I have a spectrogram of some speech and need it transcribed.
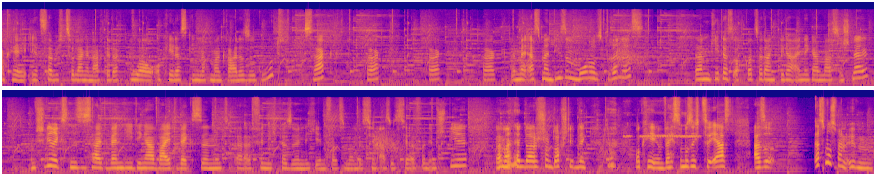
Okay, jetzt habe ich zu lange nachgedacht. Wow, okay, das ging nochmal gerade so gut. Zack, zack, zack, zack. Wenn man erstmal in diesem Modus drin ist, dann geht das auch Gott sei Dank wieder einigermaßen schnell. Am schwierigsten ist es halt, wenn die Dinger weit weg sind. Äh, Finde ich persönlich jedenfalls immer ein bisschen asozial von dem Spiel. Weil man dann da schon doch steht und denkt, okay, und welches muss ich zuerst? Also, das muss man üben.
